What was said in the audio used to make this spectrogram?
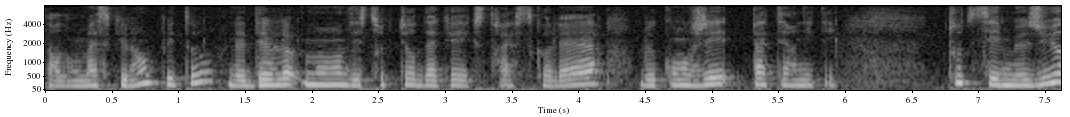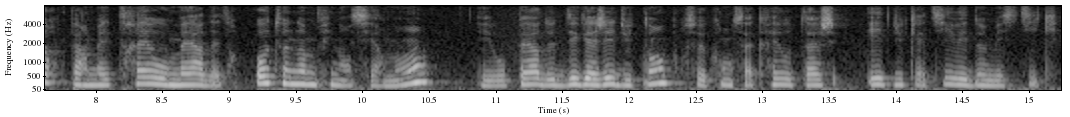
pardon, masculin plutôt, le développement des structures d'accueil extrascolaire, le congé paternité. Toutes ces mesures permettraient aux mères d'être autonomes financièrement et aux pères de dégager du temps pour se consacrer aux tâches éducatives et domestiques.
